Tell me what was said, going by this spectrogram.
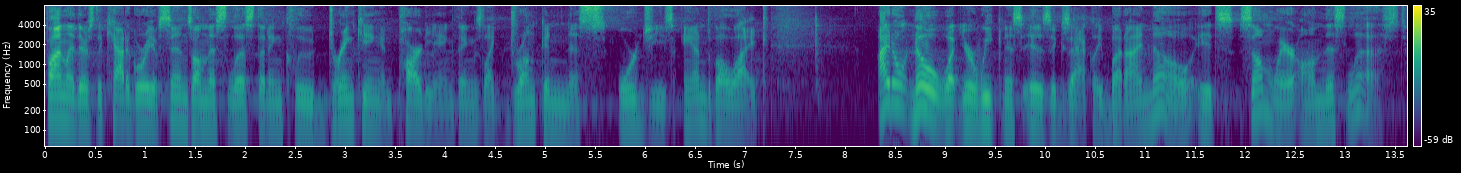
Finally, there's the category of sins on this list that include drinking and partying, things like drunkenness, orgies, and the like. I don't know what your weakness is exactly, but I know it's somewhere on this list.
